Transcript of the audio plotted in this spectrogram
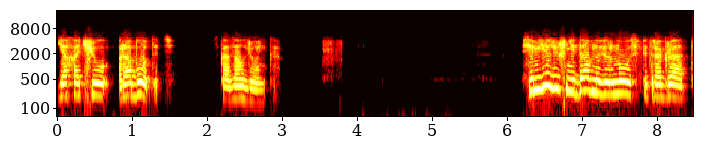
«Я хочу работать», — сказал Ленька. Семья лишь недавно вернулась в Петроград.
